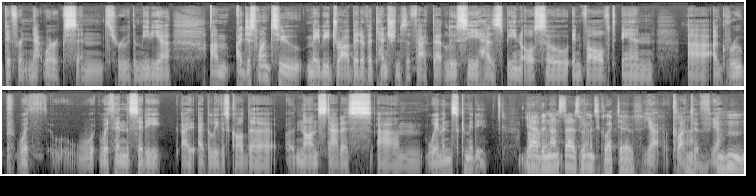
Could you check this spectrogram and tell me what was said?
different networks and through the media. Um, I just want to maybe draw a bit of attention to the fact that Lucy has been also involved in uh, a group with w- within the city. I, I, believe it's called the uh, Non-Status um, Women's Committee. Yeah, um, the Non-Status. Women's Collective. Yeah, collective. Uh, yeah. Mm-hmm.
